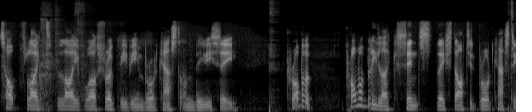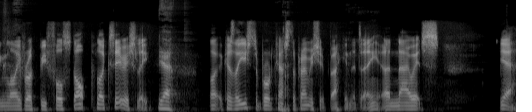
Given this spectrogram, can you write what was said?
top flight live Welsh rugby being broadcast on BBC. Probably, probably like since they started broadcasting live rugby, full stop. Like seriously, Yeah. Like because they used to broadcast the Premiership back in the day, and now it's yeah,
